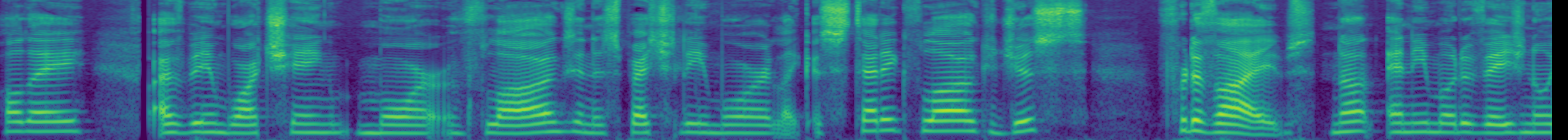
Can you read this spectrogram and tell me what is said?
all day. I've been watching more vlogs and especially more like aesthetic vlogs just for the vibes. Not any motivational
